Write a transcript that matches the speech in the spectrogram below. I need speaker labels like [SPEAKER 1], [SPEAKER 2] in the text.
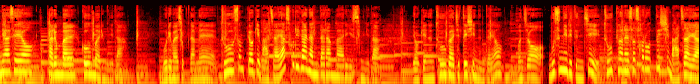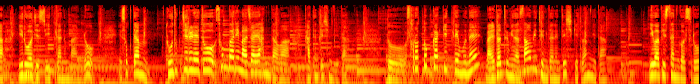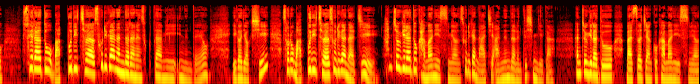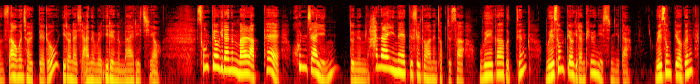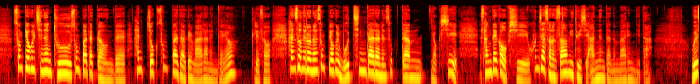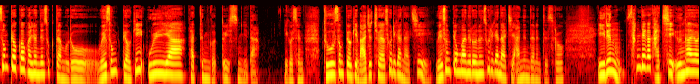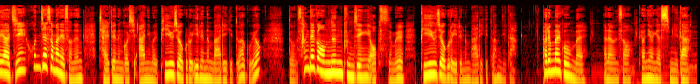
[SPEAKER 1] 안녕하세요. 바른말 고운말입니다. 우리말 속담에 두 손뼉이 맞아야 소리가 난다란 말이 있습니다. 여기에는 두 가지 뜻이 있는데요. 먼저 무슨 일이든지 두 편에서 서로 뜻이 맞아야 이루어질 수 있다는 말로 속담 도둑질을 해도 손발이 맞아야 한다와 같은 뜻입니다. 또 서로 똑같기 때문에 말다툼이나 싸움이 된다는 뜻이기도 합니다. 이와 비슷한 것으로 쇠라도 맞부딪혀야 소리가 난다라는 속담이 있는데요. 이것 역시 서로 맞부딪혀야 소리가 나지 한쪽이라도 가만히 있으면 소리가 나지 않는다는 뜻입니다. 한쪽이라도 맞서지 않고 가만히 있으면 싸움은 절대로 일어나지 않음을 이르는 말이지요. 손뼉이라는 말 앞에 혼자인 또는 하나인의 뜻을 더하는 접두사 외가 붙은 외손뼉이란 표현이 있습니다. 외손뼉은 손뼉을 치는 두 손바닥 가운데 한쪽 손바닥을 말하는데요. 그래서 한 손으로는 손뼉을 못 친다라는 속담 역시 상대가 없이 혼자서는 싸움이 되지 않는다는 말입니다. 외손뼉과 관련된 속담으로 외손뼉이 울랴 같은 것도 있습니다. 이것은 두 손뼉이 마주쳐야 소리가 나지 외손뼉만으로는 소리가 나지 않는다는 뜻으로 일은 상대가 같이 응하여야지 혼자서만 해서는 잘 되는 것이 아님을 비유적으로 이르는 말이기도 하고요. 또 상대가 없는 분쟁이 없음을 비유적으로 이르는 말이기도 합니다. 바른말 고운말 아나운서 변희영이었습니다.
